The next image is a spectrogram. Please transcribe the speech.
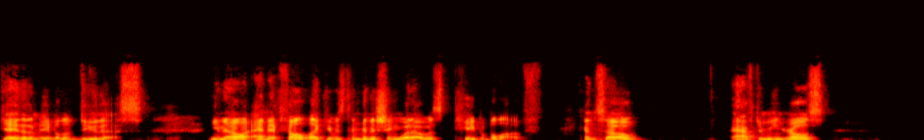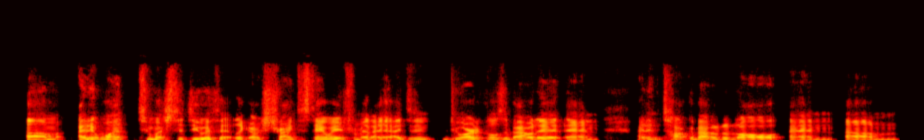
gay that I'm able to do this, you know, and it felt like it was diminishing what I was capable of. And so after Mean Girls, um, I didn't want too much to do with it. Like I was trying to stay away from it. I, I didn't do articles about it and I didn't talk about it at all. And um,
